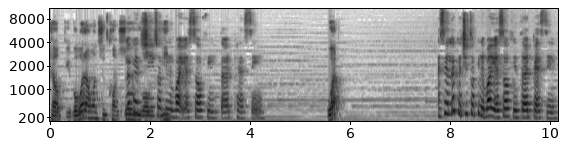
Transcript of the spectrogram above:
help you. But what I want to console Look at you, you talking about yourself in third person. What? I said, look at you talking about yourself in third person.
